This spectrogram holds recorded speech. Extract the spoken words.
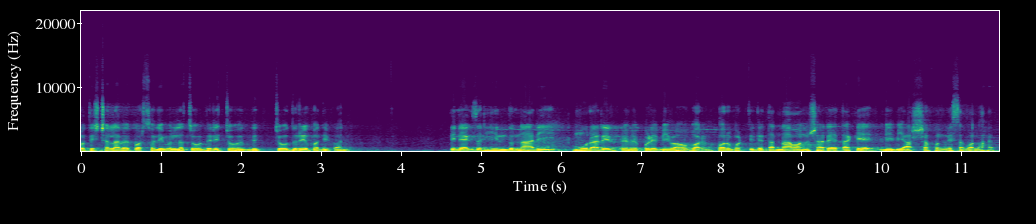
প্রতিষ্ঠা লাভের পর সলিমুল্লাহ চৌধুরী চৌধুরী উপাধি পান। তিনি একজন হিন্দু নারী মুরারির প্রেমে পড়ে বিবাহ করেন। পরবর্তীতে তার নাম অনুসারে তাকে বিবি আশরাফুন্নেসা বলা হয়।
